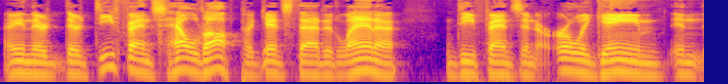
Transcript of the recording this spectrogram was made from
I mean, their their defense held up against that Atlanta defense in early game in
